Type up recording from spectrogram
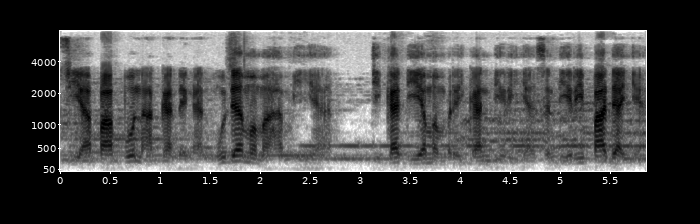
siapa pun akan dengan mudah memahaminya, jika dia memberikan dirinya sendiri padanya.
